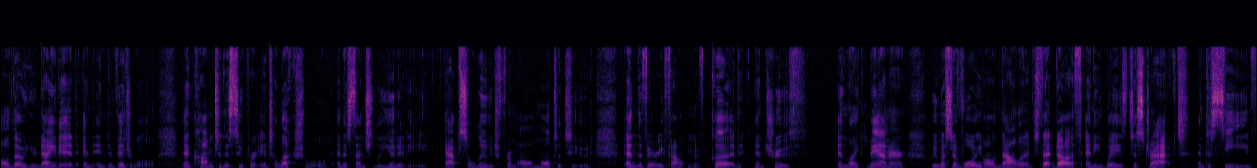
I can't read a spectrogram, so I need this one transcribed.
although united and individual, and come to the superintellectual and essential unity, absolute from all multitude, and the very fountain of good and truth. In like manner, we must avoid all knowledge that doth any ways distract and deceive,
